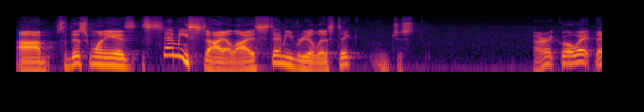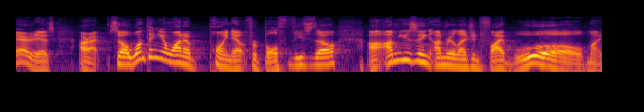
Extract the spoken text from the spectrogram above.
Um, so this one is semi-stylized, semi-realistic. Just all right, go away. There it is. All right. So one thing you want to point out for both of these, though, uh, I'm using Unreal Engine 5. Whoa, my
